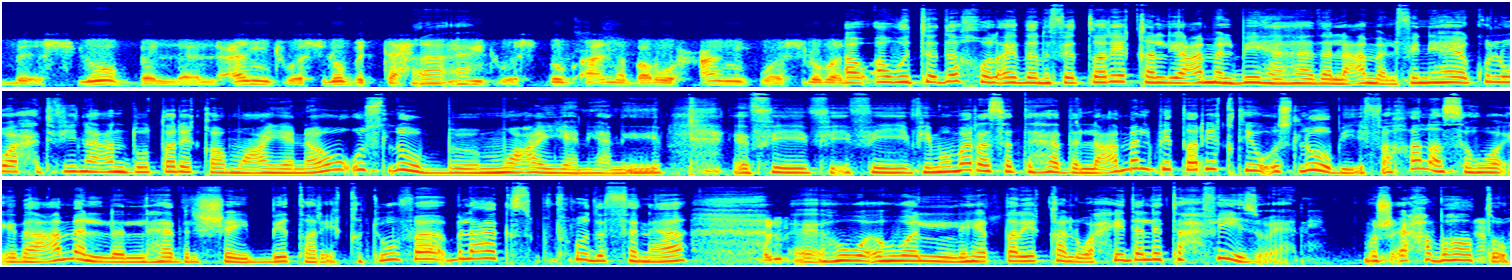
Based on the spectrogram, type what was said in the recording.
بأسلوب العند وأسلوب التهديد وأسلوب أنا بروح عنك وأسلوب أو أو التدخل أيضا في الطريقة اللي عمل بها هذا العمل. في النهاية كل واحد فينا عنده طريقة معينة وأسلوب معين يعني في في في, في ممارسة هذا العمل بطريقتي وأسلوبي. فخلاص هو إذا عمل هذا الشيء بطريقته فبالعكس المفروض الثناء هو هو هي الطريقة الوحيدة لتحفيزه يعني. مش إحباطه.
